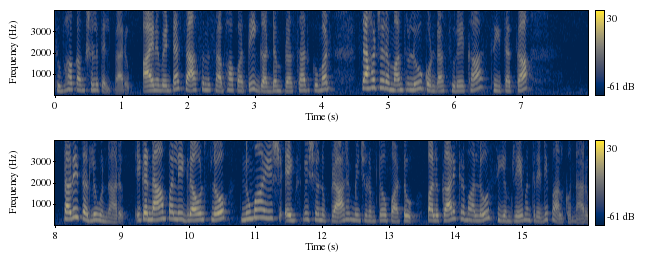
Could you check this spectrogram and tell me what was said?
శుభాకాంక్షలు తెలిపారు. ఆయన వెంట శాసన సభాపతి గడ్డం ప్రసాద్ కుమార్ సహచర మంత్రులు కొండా సురేఖ సీతక్క తదితరులు ఉన్నారు. ఇక నాంపల్లి గ్రౌండ్స్లో నుమాయిష్ ఎగ్జిబిషన్ ప్రారంభించడంతో పాటు పలు కార్యక్రమాల్లో సీఎం రేవంత్ రెడ్డి పాల్గొన్నారు.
